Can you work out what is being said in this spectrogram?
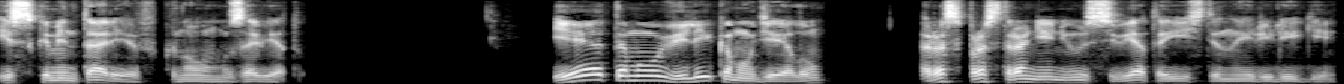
из комментариев к Новому Завету. И этому великому делу, распространению света истинной религии,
